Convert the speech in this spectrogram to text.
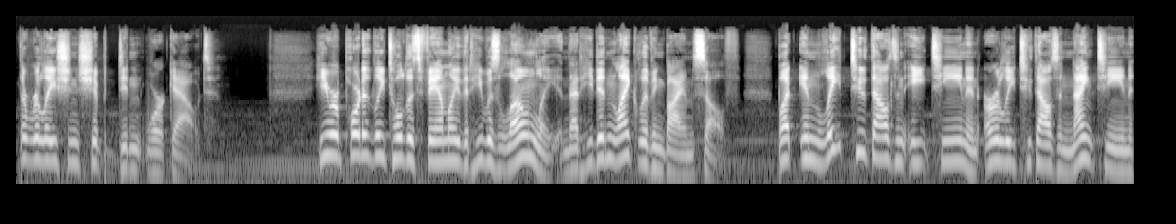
the relationship didn't work out. He reportedly told his family that he was lonely and that he didn't like living by himself. But in late 2018 and early 2019,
